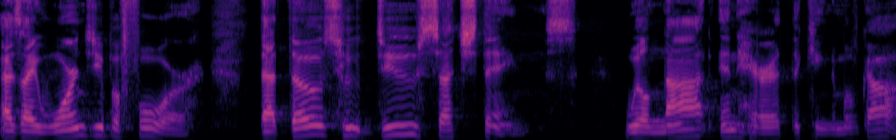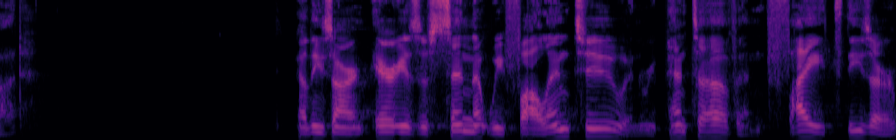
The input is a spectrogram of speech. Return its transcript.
as I warned you before, that those who do such things will not inherit the kingdom of God. Now, these aren't areas of sin that we fall into and repent of and fight. These are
